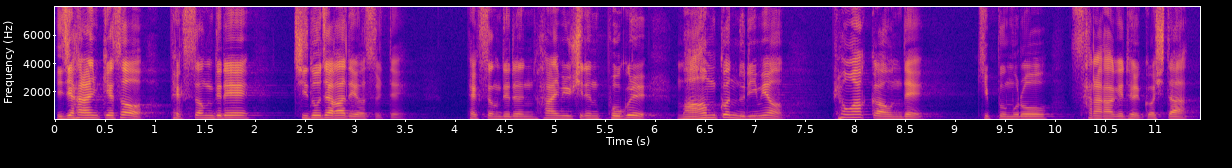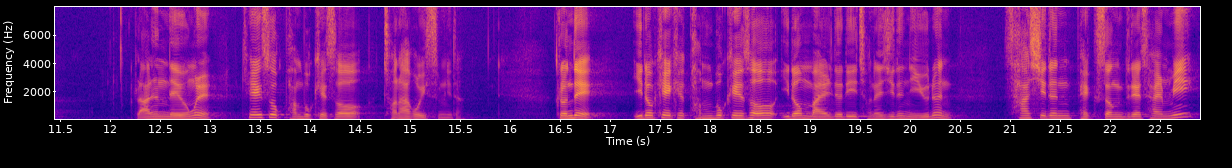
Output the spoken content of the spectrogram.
이제 하나님께서 백성들의 지도자가 되었을 때 백성들은 하나님이 주시는 복을 마음껏 누리며 평화 가운데 기쁨으로 살아가게 될 것이다. 라는 내용을 계속 반복해서 전하고 있습니다. 그런데 이렇게 반복해서 이런 말들이 전해지는 이유는 사실은 백성들의 삶이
